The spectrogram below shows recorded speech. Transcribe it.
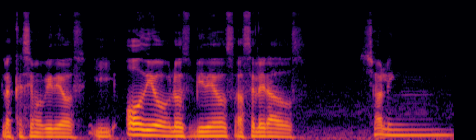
los que hacemos videos y odio los videos acelerados. Shaolin.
